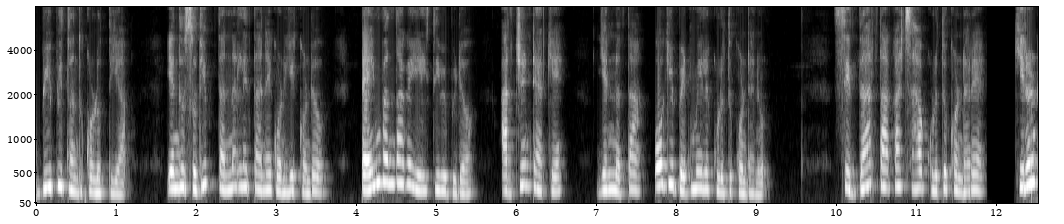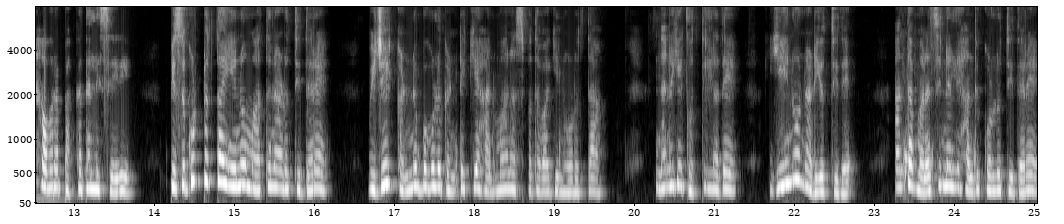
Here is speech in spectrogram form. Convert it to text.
ಬಿ ಪಿ ತಂದುಕೊಳ್ಳುತ್ತೀಯ ಎಂದು ಸುದೀಪ್ ತನ್ನಲ್ಲೇ ತಾನೇ ಗೊಣಗಿಕೊಂಡು, ಟೈಮ್ ಬಂದಾಗ ಹೇಳ್ತೀವಿ ಬಿಡೋ, ಅರ್ಜೆಂಟ್ ಯಾಕೆ? ಎನ್ನುತ್ತಾ ಹೋಗಿ ಬೆಡ್ ಮೇಲೆ ಕುಳಿತುಕೊಂಡನು. ಸಿದ್ಧಾರ್ಥ್ ಆಕಾಶ್ ಸಹ ಕುಳಿತುಕೊಂಡರೆ ಕಿರಣ್ ಅವರ ಪಕ್ಕದಲ್ಲಿ ಸೇರಿ ಪಿಸುಗುಟ್ಟುತ್ತಾ ಏನೋ ಮಾತನಾಡುತ್ತಿದ್ದರೆ ವಿಜಯ್ ಕಣ್ಣು ಗಂಟಿಕೆ ಅನುಮಾನಾಸ್ಪದವಾಗಿ ನೋಡುತ್ತಾ, ನನಗೆ ಗೊತ್ತಿಲ್ಲದೆ ಏನೋ ನಡೆಯುತ್ತಿದೆ ಅಂತ ಮನಸ್ಸಿನಲ್ಲಿ ಅಂದುಕೊಳ್ಳುತ್ತಿದ್ದರೆ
